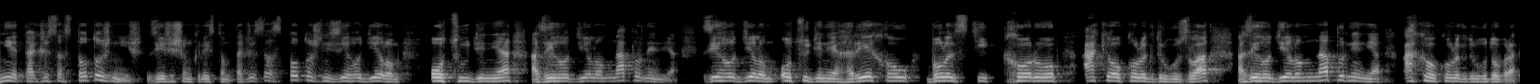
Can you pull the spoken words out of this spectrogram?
Nie, takže sa stotožníš s Ježišom Kristom, takže sa stotožníš s jeho dielom odsúdenia a s jeho dielom naplnenia, s jeho dielom odsúdenia hriechov, bolesti, chorôb, akéhokoľvek druhu zla a s jeho dielom naplnenia akéhokoľvek druhu dobra.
